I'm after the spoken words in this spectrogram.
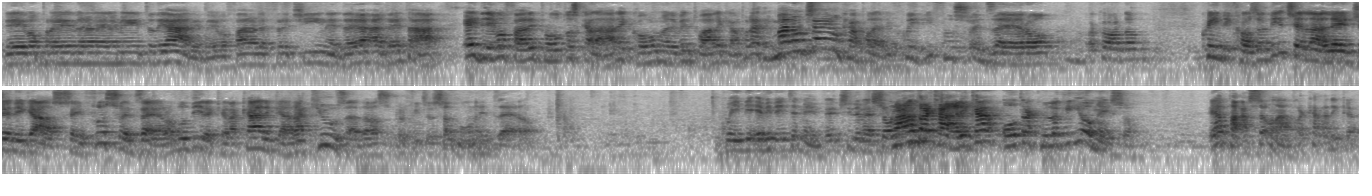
Devo prendere l'elemento di aria, devo fare le freccine delta e devo fare il prodotto scalare con un eventuale campo elettrico, ma non c'è un campo elettrico, quindi il flusso è zero, d'accordo? Quindi cosa dice la legge di Gauss? Se il flusso è zero vuol dire che la carica racchiusa dalla superficie del salmone è zero. Quindi evidentemente ci deve essere un'altra carica oltre a quella che io ho messo. E appassa un'altra carica.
